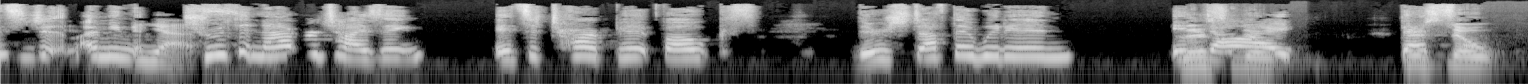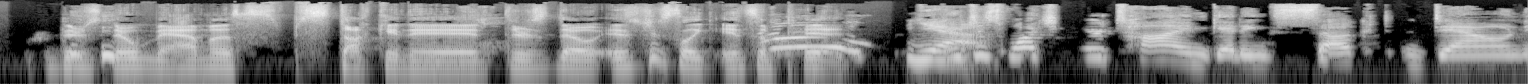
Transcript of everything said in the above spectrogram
It's just. I mean, Yes. truth in advertising. It's a tar pit, folks. There's stuff that went in. It There's no- died. There's That's no. There's no mammoths stuck in it. There's no. It's just like it's a pit. Yeah. You're just watching your time getting sucked down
